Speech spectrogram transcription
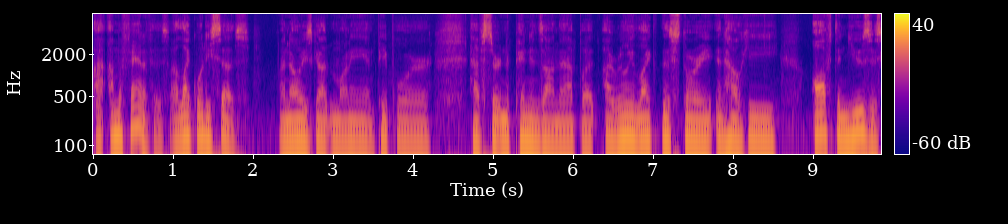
I, I'm a fan of his. I like what he says. I know he's got money and people are have certain opinions on that, but I really like this story and how he often uses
